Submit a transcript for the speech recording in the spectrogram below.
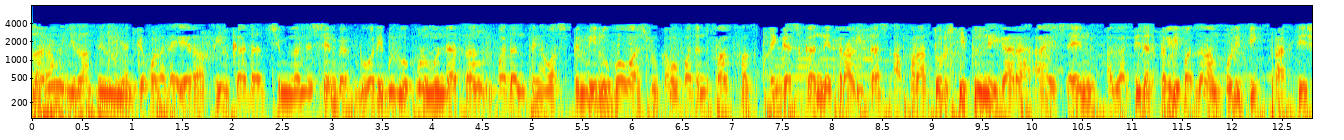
Saudara menjelang pemilihan kepala daerah Pilkada 9 Desember 2020 mendatang, Badan Pengawas Pemilu Bawaslu Kabupaten Fakfak tegaskan netralitas aparatur sipil negara ASN agar tidak terlibat dalam politik praktis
